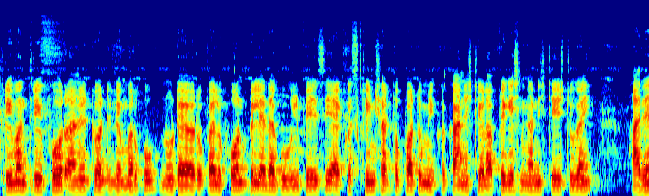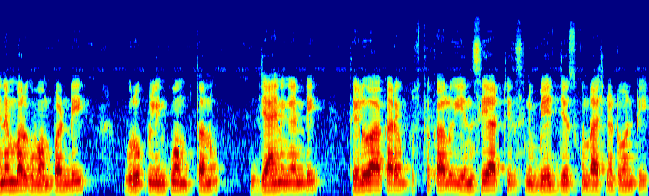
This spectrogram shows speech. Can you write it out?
three one three four అనేటువంటి నెంబర్కు నూట యాభై రూపాయలు ఫోన్పే లేదా గూగుల్ పే చేసి ఆ యొక్క స్క్రీన్ షాట్తో పాటు మీ యొక్క కానిస్టేబుల్ అప్లికేషన్ కానీ స్టేజ్ టూ కానీ అదే నెంబర్కు పంపండి. గ్రూప్ లింక్ పంపుతాను. జాయిన్ కండి. తెలుగు ఆకారం పుస్తకాలు ఎన్సీఆర్టీస్ని బేస్ చేసుకుని రాసినటువంటి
